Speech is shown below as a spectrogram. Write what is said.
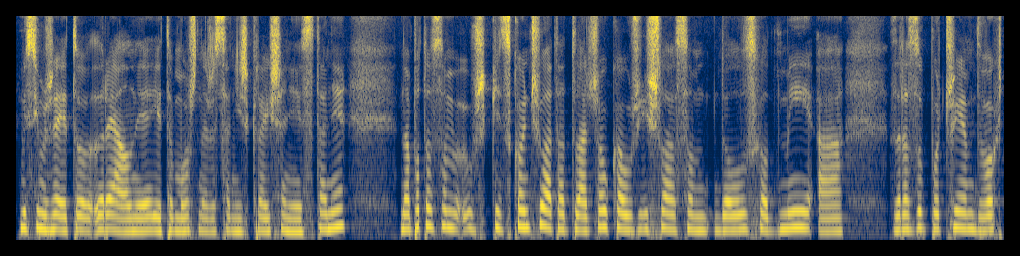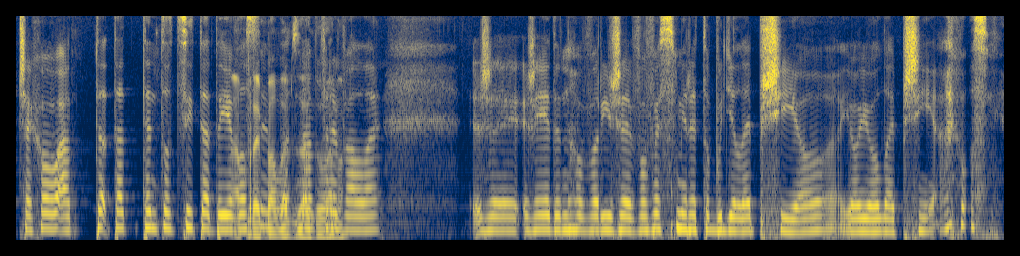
myslím, že je to reálne, je to možné, že sa nič krajšie nestane. No a potom som už, keď skončila tá tlačovka, už išla som dolu schodmi a zrazu počujem dvoch Čechov a t- t- tento citát je na vlastne prebale vzadu, na prebale. Že, že jeden hovorí, že vo vesmíre to bude lepší, jo, jo, jo lepší. A vlastne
